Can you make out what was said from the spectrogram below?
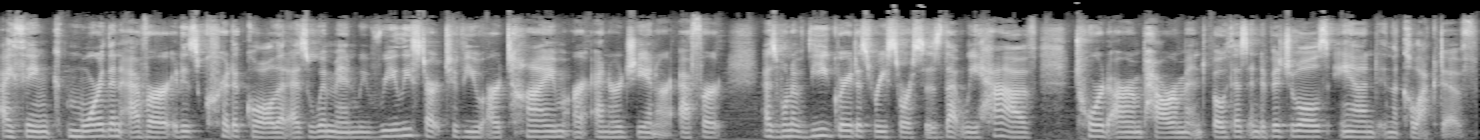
I think more than ever, it is critical that as women, we really start to view our time, our energy, and our effort as one of the greatest resources that we have toward our empowerment, both as individuals and in the collective.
